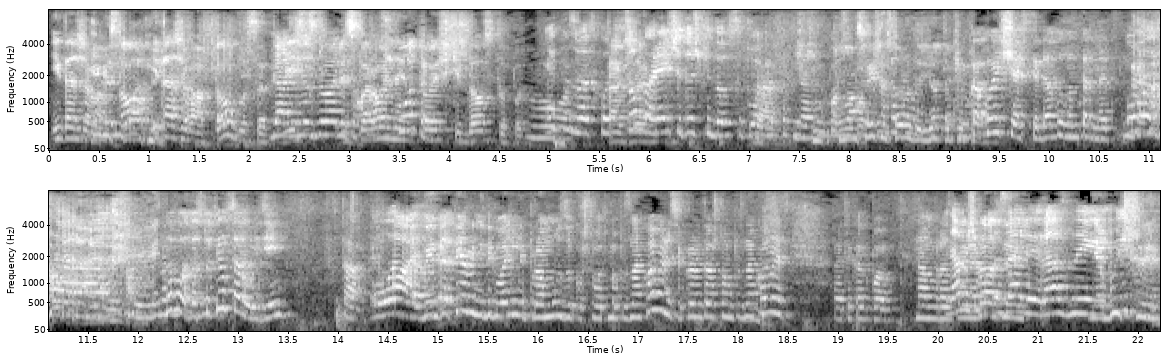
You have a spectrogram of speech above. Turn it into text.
И даже, в авто... и даже в автобусах Да, есть называли это беспарольные точки доступа. Это Вот. называют хостел, Также- горячие точки доступа. Да. В Москве сейчас тоже идет такой Ну, какое счастье, да, был интернет. Ну вот, наступил второй день. Так. Вот, а, да. вы до первого не договорили про музыку, что вот мы познакомились, и кроме того, что мы познакомились, это как бы нам Нам разные показали разные необычные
